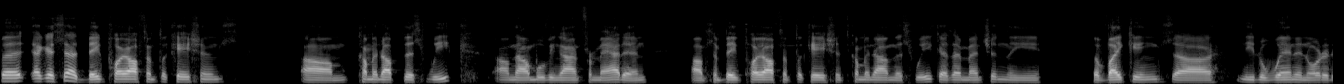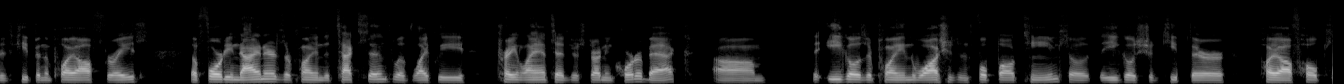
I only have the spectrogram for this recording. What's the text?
but like I said, big playoff implications um, coming up this week. Um, now moving on from Madden, um, some big playoff implications coming down this week. As I mentioned, the the Vikings uh, need to win in order to keep in the playoff race. The 49ers are playing the Texans with likely Trey Lance as their starting quarterback. Um, the Eagles are playing the Washington football team, so the Eagles should keep their playoff hopes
